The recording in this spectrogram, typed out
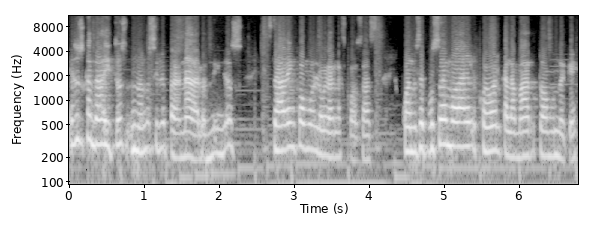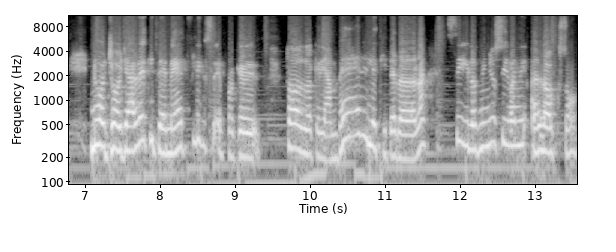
esos candaditos no nos sirven para nada. Los niños saben cómo lograr las cosas. Cuando se puso de moda el juego del calamar, todo el mundo de que, no, yo ya le quité Netflix eh, porque todos lo querían ver y le quité bla, bla, bla. Sí, los niños iban al Oxxo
